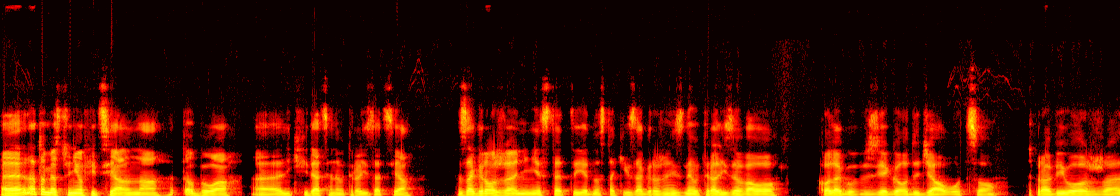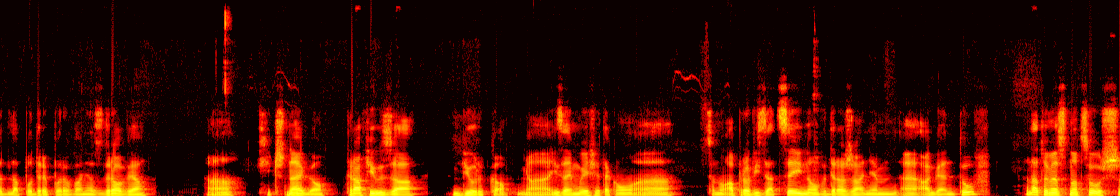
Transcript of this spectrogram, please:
E, natomiast czy nieoficjalna to była e, likwidacja, neutralizacja zagrożeń. Niestety jedno z takich zagrożeń zneutralizowało kolegów z jego oddziału, co sprawiło, że dla podreperowania zdrowia psychicznego trafił za biurko i zajmuje się taką stroną aprowizacyjną, wdrażaniem agentów. Natomiast no cóż,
